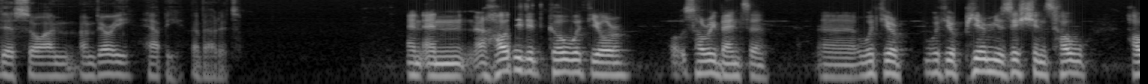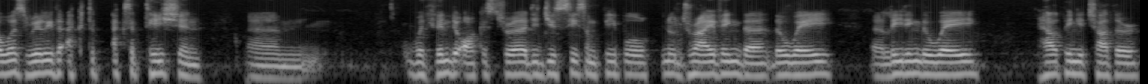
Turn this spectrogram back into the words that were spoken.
this so i'm i'm very happy about it and and how did it go with your oh, sorry bente uh, with your with your peer musicians how how was really the acceptation um, within the orchestra? Did you see some people, you know, driving the the way, uh, leading the way, helping each other?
